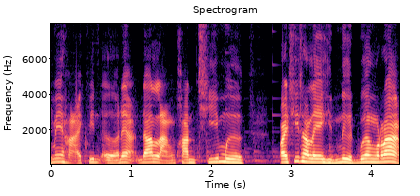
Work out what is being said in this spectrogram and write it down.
ไม่หายควินเอ๋อเนี่ยด้านหลังพันชี้มือ ไปที่ทะเลหินหนืดเบื้องล่าง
